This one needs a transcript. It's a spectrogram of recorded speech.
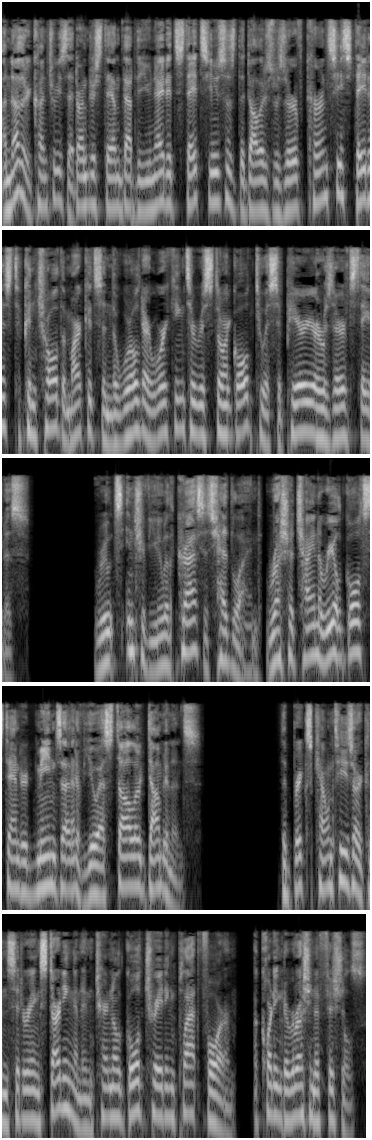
and other countries that understand that the United States uses the dollar's reserve currency status to control the markets in the world are working to restore gold to a superior reserve status. Reuters interview with Grass headlined Russia-China real gold standard means out of US dollar dominance. The BRICS countries are considering starting an internal gold trading platform, according to Russian officials.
